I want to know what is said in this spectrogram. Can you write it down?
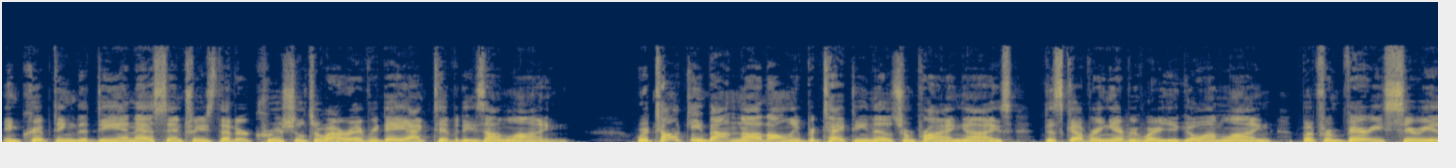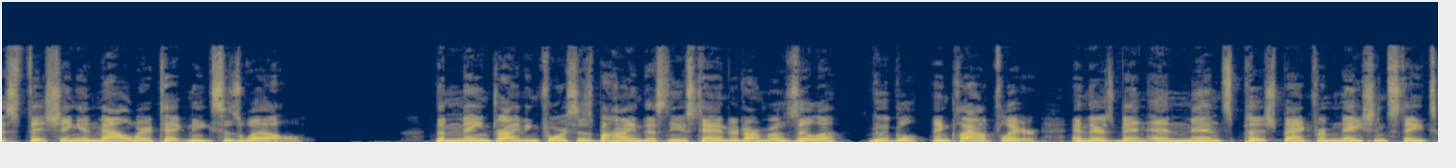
encrypting the DNS entries that are crucial to our everyday activities online. We're talking about not only protecting those from prying eyes, discovering everywhere you go online, but from very serious phishing and malware techniques as well. The main driving forces behind this new standard are Mozilla, Google, and Cloudflare, and there's been immense pushback from nation states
